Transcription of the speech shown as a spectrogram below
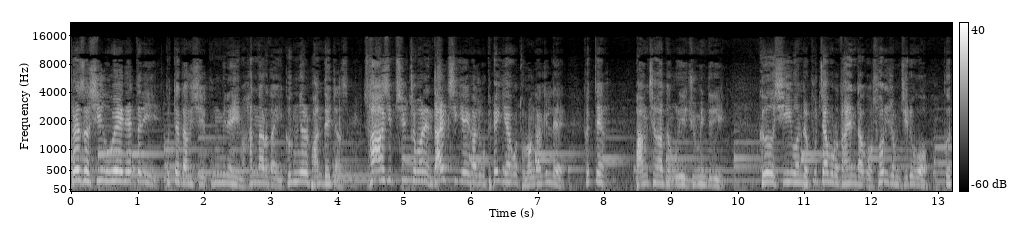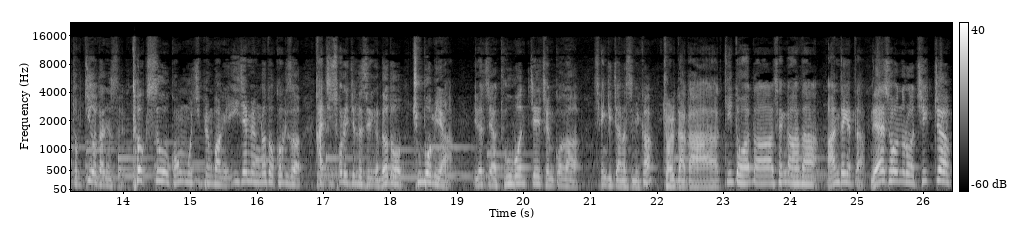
그래서 시의회에 냈더니 그때 당시 국민의힘 한나라당이 극렬 반대했지 않습니까? 47초 만에 날치기 해가지고 폐기하고 도망가길래 그때 방청하던 우리 주민들이 그 시의원들 붙잡으러 다닌다고 소리 좀 지르고 그거 좀 뛰어 다녔어요. 특수 공무집행방해 이재명 너도 거기서 같이 소리 질렀으니까 너도 주범이야. 이래서 제가 두 번째 전과가 생기지 않았습니까? 졸다가 기도하다 생각하다 안 되겠다. 내 손으로 직접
